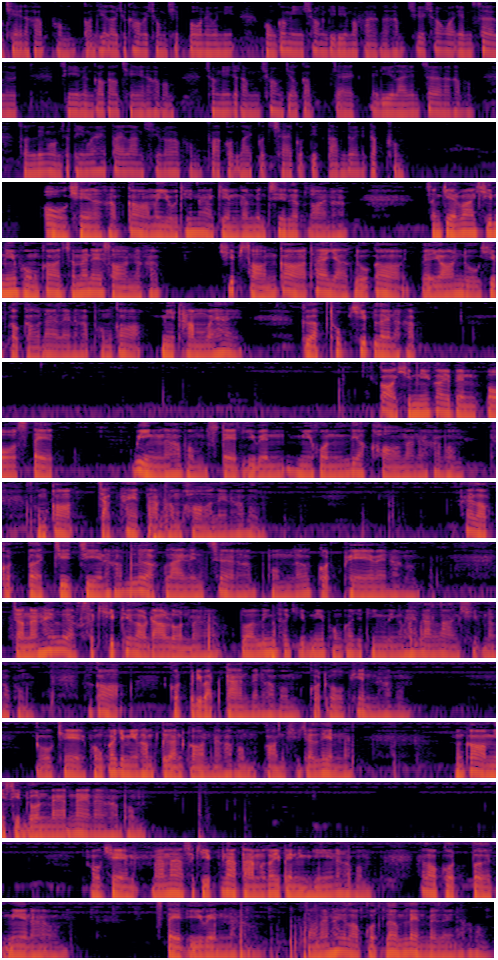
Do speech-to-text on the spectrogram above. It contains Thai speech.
อเคนะครับผมก่อนที่เราจะเข้าไปชมคลิปโปรในวันนี้ ผมก็มีช่องดีๆมาฝากนะครับชื่อช่องว่า m s e r เลย C199K นะครับผมช่องนี้จะทำช่องเกี่ยวกับแจก ID l i n e r นะครับผมส่วนลิงก์ผมจะทิ้งไว้ให้ใต้ล่างคลิปนะครับผมฝากกดไลค์กดแชร์กดติดตามด้วยนะครับผมโอเคนะครับ ก็มาอยู่ที่หน้าเกมกันเป็นที่เรียบร้อยนะครับ สังเกตว่าคลิปนี้ผมก็จะไม่ได้สอนนะครับ คลิปสอนก็ถ้าอยากดูก็ไปย้อนดูคลิปเก่าๆได้เลยนะครับ ผมก็มีทำไว้ให้เกือบทุกคลิปเลยนะครับ ก็คลิปนี้ก็จะเป็นโปรสเตทวิ่งนะครับผมสเตทอีเวนต์มีคนเรียกขอมานะครับผม ผมก็จัดให้ตามคำขอเลยนะครับผม ให้เรากดเปิด GG นะครับ เลือก Line Ranger นะครับผมแล้วก็กด Play ไปนะครับผมจากนั้นให้เลือกสคริปที่เราดาวน์โหลดมาครับตัวลิงก์สคริปนี้ผมก็จะทิ้งลิงก์ไว้ให้ด้านล่างคลิปนะครับผม แล้วก็กดปฏิบัติการไปนะครับผมกด Open นะครับผมโอเค ผมก็จะมีคำเตือนก่อนนะครับผมก่อนที่จะเล่นนะ มันก็มีสิทธิ์โดนแบนได้นะครับผม โอเค มาหน้าสคริปต์หน้าตามันก็จะเป็นอย่างนี้นะครับผม ให้เรากดเปิดนี่นะครับผม State Event นะครับ จากนั้นให้เรากดเริ่มเล่นไปเลยนะครับผม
